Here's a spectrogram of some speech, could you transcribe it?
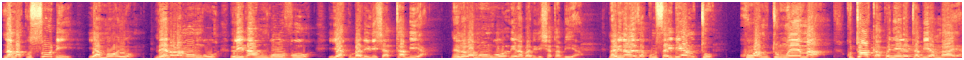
na makusudi ya moyo. Neno la mungu lina nguvu ya kubadilisha tabia. Neno la mungu linabadilisha tabia. Na linaweza kumsaidia mtu kuwa mtu mwema kutoka kwenye ile tabia mbaya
